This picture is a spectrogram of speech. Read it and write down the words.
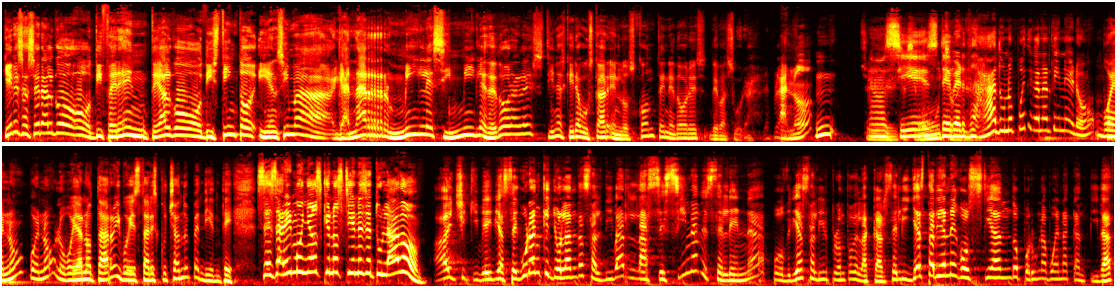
¿Quieres hacer algo diferente, algo distinto y encima ganar miles y miles de dólares? Tienes que ir a buscar en los contenedores de basura. ¿De plano? Sí, Así sí, es, mucho de verdad, uno puede ganar dinero. Bueno, bueno, lo voy a anotar y voy a estar escuchando y pendiente. Cesarín Muñoz, ¿qué nos tienes de tu lado? Ay, Chiqui Baby, aseguran que Yolanda Saldívar, la asesina de Selena, podría salir pronto de la cárcel y ya estaría negociando por una buena cantidad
